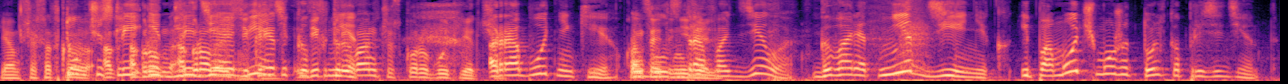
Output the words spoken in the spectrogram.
Я вам сейчас том открою числе и огромный, для огромный секрет. диабетиков Виктору нет. Ивановичу скоро будет легче. Работники В облздравотдела говорят, нет денег, и помочь может только президент.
